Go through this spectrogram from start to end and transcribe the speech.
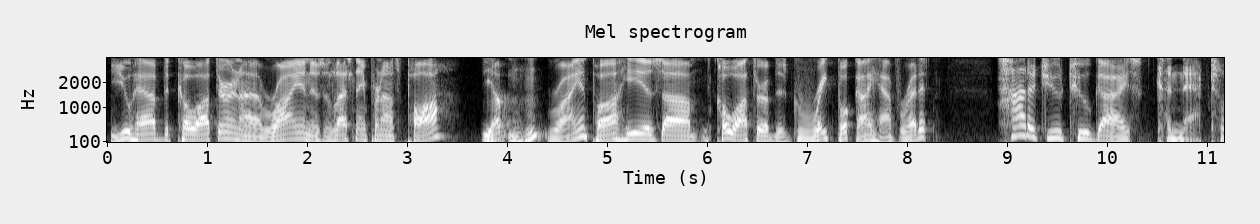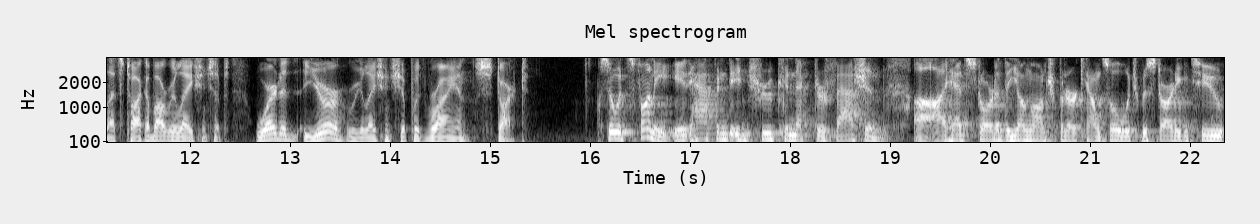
you have the co author, and uh, Ryan, is his last name pronounced Paw? Yep. hmm Ryan Paugh. He is um, co author of this great book. I have read it. How did you two guys connect? Let's talk about relationships. Where did your relationship with Ryan start? So it's funny. It happened in true connector fashion. Uh, I had started the Young Entrepreneur Council, which was starting to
